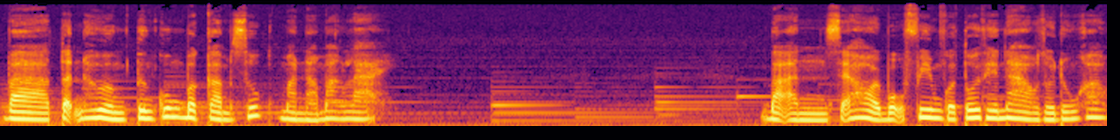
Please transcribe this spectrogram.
và tận hưởng từng cung bậc cảm xúc mà nó mang lại. Bạn sẽ hỏi bộ phim của tôi thế nào rồi đúng không?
